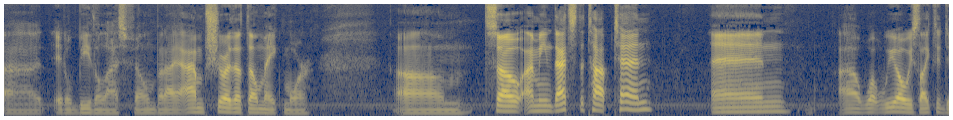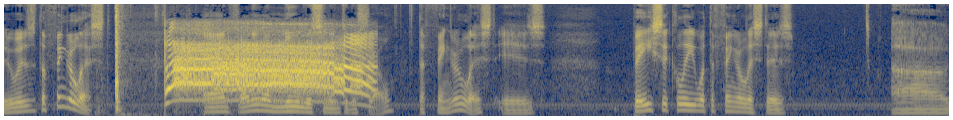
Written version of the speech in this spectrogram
uh, it'll be the last film, but I, I'm sure that they'll make more. Um, so, I mean, that's the top 10. And uh, what we always like to do is the finger list. And for anyone new listening to the show, the finger list is basically what the finger list is. Uh,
